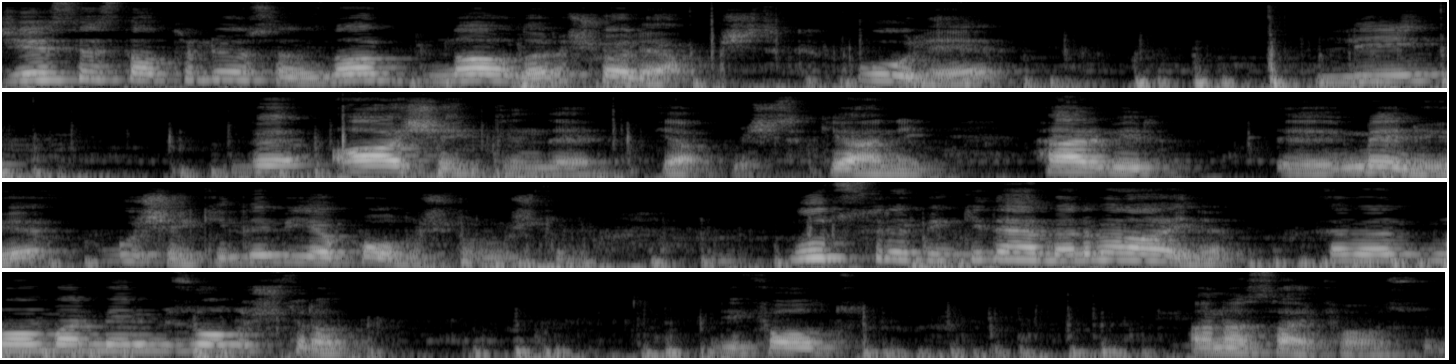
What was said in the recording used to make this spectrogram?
CSS'de hatırlıyorsanız nav, nav'ları şöyle yapmıştık. UL, li ve a şeklinde yapmıştık. Yani her bir e, menüye bu şekilde bir yapı oluşturmuştuk. Bootstrap'inki de hemen hemen aynı. Hemen normal menümüzü oluşturalım. Default ana sayfa olsun.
